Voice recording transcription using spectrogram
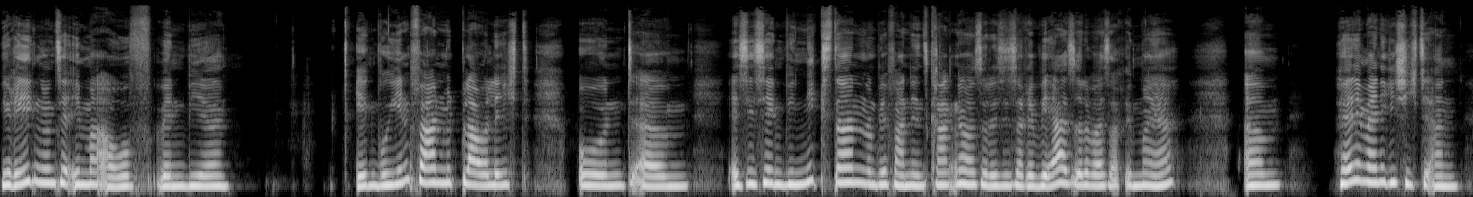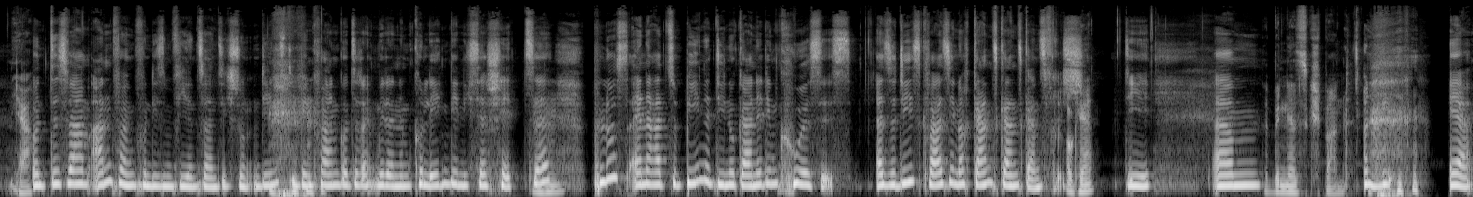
Wir regen uns ja immer auf, wenn wir irgendwo hinfahren mit Blaulicht und ähm, es ist irgendwie nichts dann und wir fahren ins Krankenhaus oder es ist ein Revers oder was auch immer, ja. Ähm, hör dir meine Geschichte an. Ja. Und das war am Anfang von diesem 24-Stunden-Dienst. Ich bin gefahren, Gott sei Dank, mit einem Kollegen, den ich sehr schätze, mhm. plus einer Azubine, die noch gar nicht im Kurs ist. Also die ist quasi noch ganz, ganz, ganz frisch. Okay. Die, ähm, da bin ich jetzt gespannt. Und wir, ja,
